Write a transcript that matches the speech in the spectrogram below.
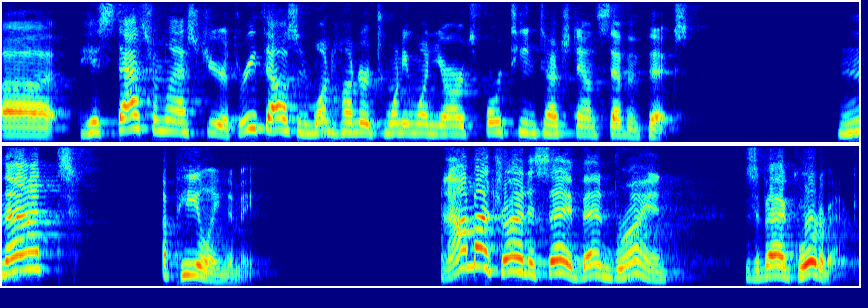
uh, his stats from last year 3,121 yards, 14 touchdowns, seven picks. Not appealing to me. And I'm not trying to say Ben Bryant is a bad quarterback.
